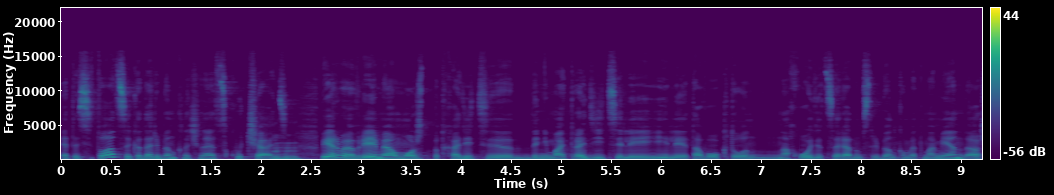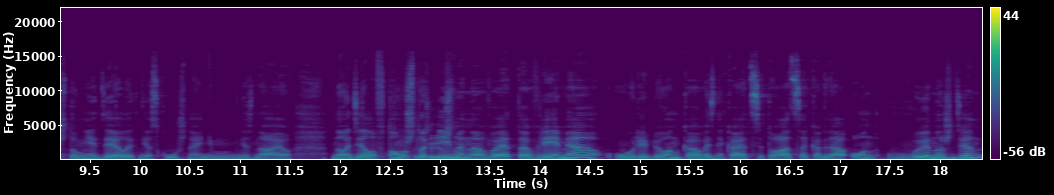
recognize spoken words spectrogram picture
Это ситуации, когда ребенок начинает скучать. Угу. Первое время может подходить э, донимать родителей или того, кто находится рядом с ребенком в этот момент, да, что мне делать, мне скучно, я не, не знаю. Но дело в том, Класс, что интересно. именно в это время у ребенка возникает ситуация, когда он вынужден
